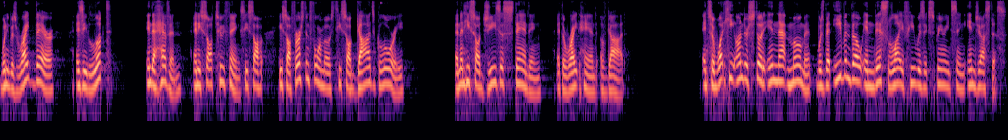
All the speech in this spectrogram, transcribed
when he was right there is he looked into heaven and he saw two things. He saw, he saw first and foremost, he saw God's glory, and then he saw Jesus standing at the right hand of God. And so, what he understood in that moment was that even though in this life he was experiencing injustice,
